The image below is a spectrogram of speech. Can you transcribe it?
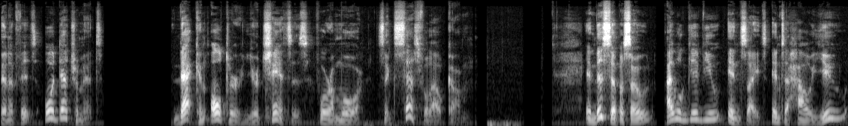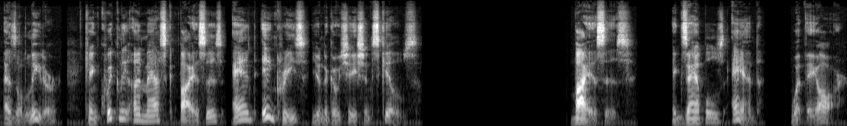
benefits or detriments. That can alter your chances for a more successful outcome. In this episode, I will give you insights into how you, as a leader, can quickly unmask biases and increase your negotiation skills. Biases, examples, and what they are.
